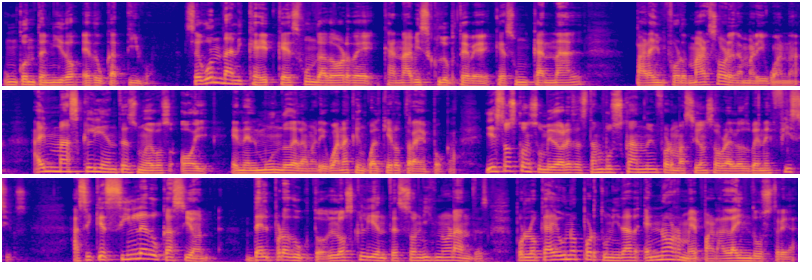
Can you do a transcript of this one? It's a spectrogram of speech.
un contenido educativo. Según Danny Kate, que es fundador de Cannabis Club TV, que es un canal para informar sobre la marihuana. Hay más clientes nuevos hoy en el mundo de la marihuana que en cualquier otra época, y estos consumidores están buscando información sobre los beneficios. Así que sin la educación del producto, los clientes son ignorantes, por lo que hay una oportunidad enorme para la industria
